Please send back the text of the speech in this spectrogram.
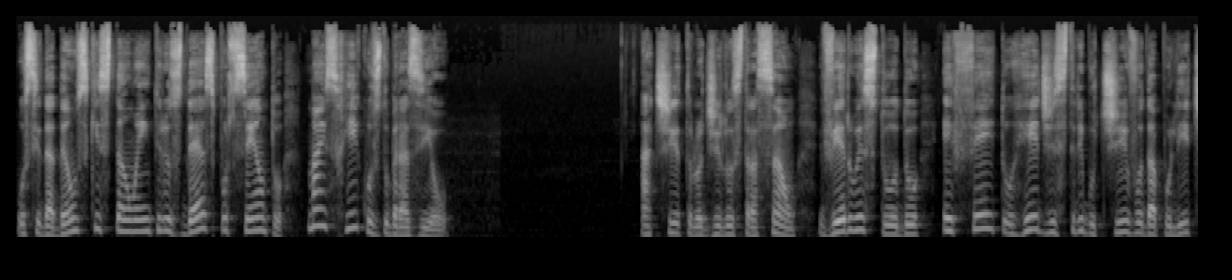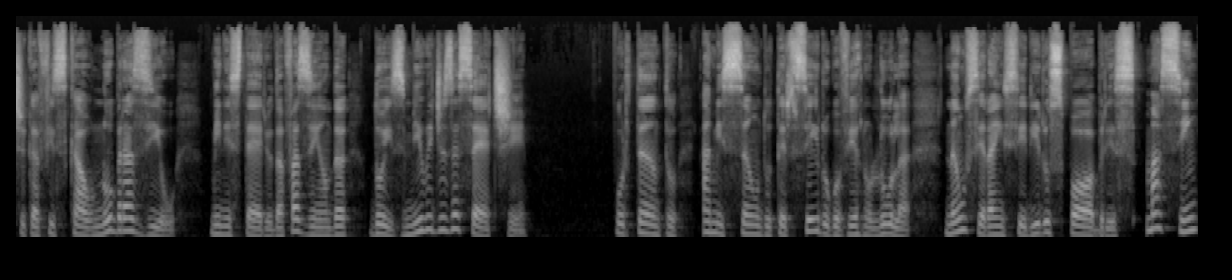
os cidadãos que estão entre os 10% mais ricos do Brasil. A título de ilustração, ver o estudo Efeito Redistributivo da Política Fiscal no Brasil, Ministério da Fazenda, 2017. Portanto, a missão do terceiro governo Lula não será inserir os pobres, mas sim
